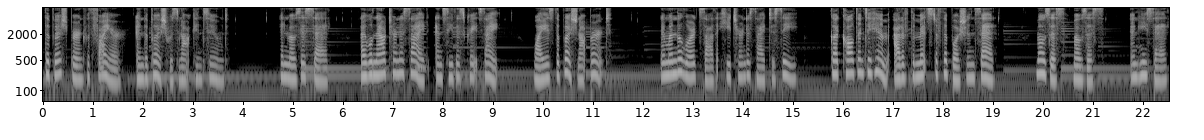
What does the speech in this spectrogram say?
the bush burned with fire, and the bush was not consumed. And Moses said, I will now turn aside and see this great sight. Why is the bush not burnt? And when the Lord saw that he turned aside to see, God called unto him out of the midst of the bush and said, Moses, Moses. And he said,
